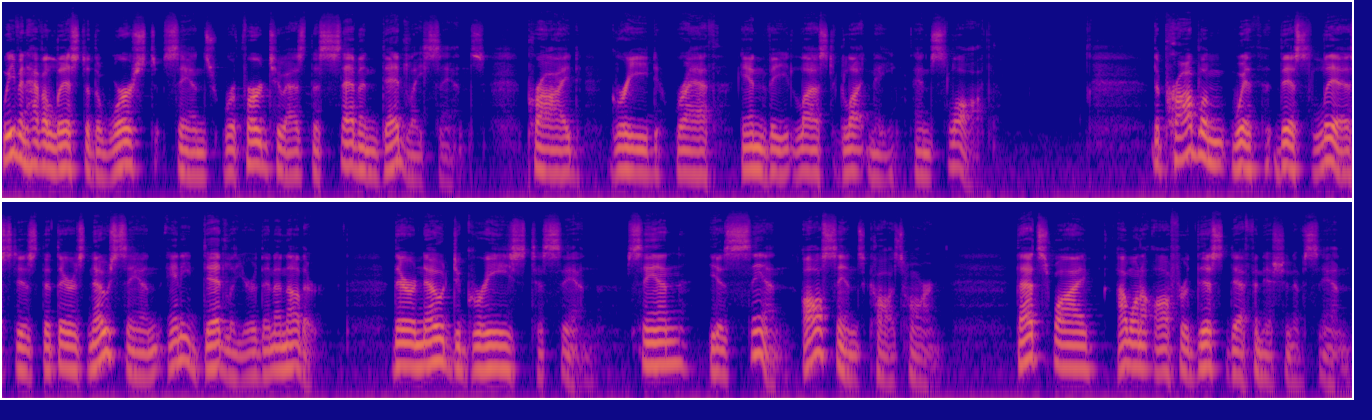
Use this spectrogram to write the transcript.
We even have a list of the worst sins referred to as the seven deadly sins pride, greed, wrath, envy, lust, gluttony, and sloth. The problem with this list is that there is no sin any deadlier than another. There are no degrees to sin. Sin is sin. All sins cause harm. That's why I want to offer this definition of sin.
